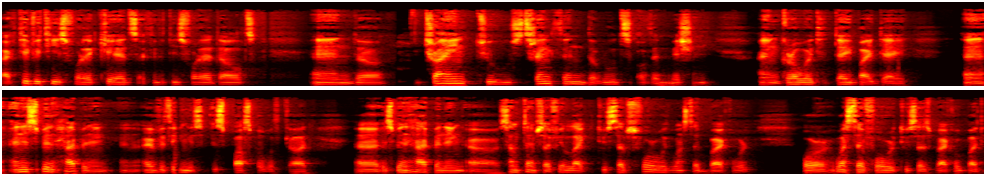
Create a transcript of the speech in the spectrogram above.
activities for the kids, activities for the adults, and uh, trying to strengthen the roots of the mission and grow it day by day. Uh, and it's been happening, and everything is, is possible with God. Uh, it's been happening. Uh, sometimes I feel like two steps forward, one step backward, or one step forward, two steps backward, but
